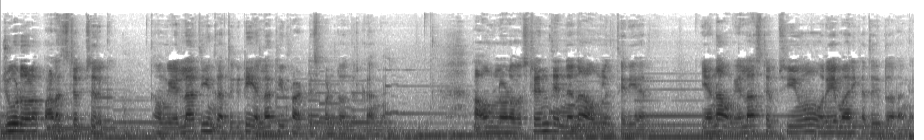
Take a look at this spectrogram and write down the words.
ஜூடோவில் பல ஸ்டெப்ஸ் இருக்கு. அவங்க எல்லாத்தையும் கற்றுக்கிட்டு எல்லாத்தையும் ப்ராக்டிஸ் பண்ணிட்டு வந்திருக்காங்க. அவங்களோட ஸ்ட்ரென்த் என்னன்னு அவங்களுக்கு தெரியாது. ஏன்னா அவங்க எல்லா ஸ்டெப்ஸையும் ஒரே மாதிரி கற்றுக்கிட்டு வராங்க.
